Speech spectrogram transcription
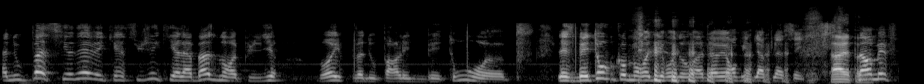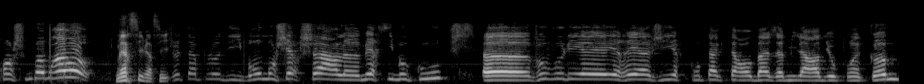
à, nous passionner avec un sujet qui, à la base, on aurait pu se dire Bon, il va nous parler de béton. Euh, laisse béton, comme aurait dit Renaud. Hein, j'avais envie de la placer. Ah, non, mais franchement, bravo Merci, merci. Je t'applaudis. Bon, mon cher Charles, merci beaucoup. Euh, vous voulez réagir Contact contact.amilaradio.com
